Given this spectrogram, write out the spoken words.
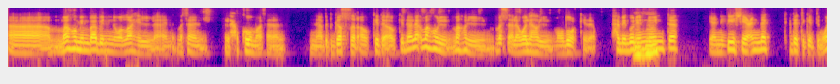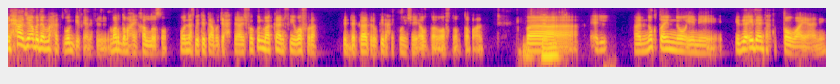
آه ما هو من باب إنه والله مثلا الحكومة مثلا إنها بتقصر أو كده أو كده لا ما هو ما هو المسألة ولا هو الموضوع كده. حاب يقول إنه أنت يعني في شيء عندك تقدر تقدمه. والحاجة ابدا ما حتوقف يعني في المرضى ما حيخلصوا والناس بتتعب وتحتاج فكل ما كان في وفرة في الدكاترة وكده حيكون شيء أفضل وأفضل طبعا. فالنقطه إنه يعني إذا إذا أنت حتتطوع يعني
